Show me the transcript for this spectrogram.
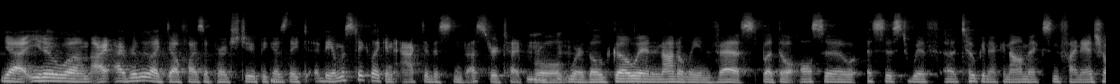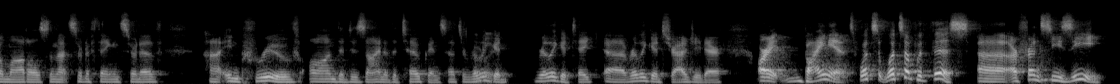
Yeah, you know, um, I, I really like Delphi's approach too because they they almost take like an activist investor type role mm-hmm. where they'll go in and not only invest but they'll also assist with uh, token economics and financial models and that sort of thing and sort of uh, improve on the design of the token. So it's a really good really good take, uh, really good strategy there. All right, Binance. What's what's up with this? Uh, our friend CZ,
